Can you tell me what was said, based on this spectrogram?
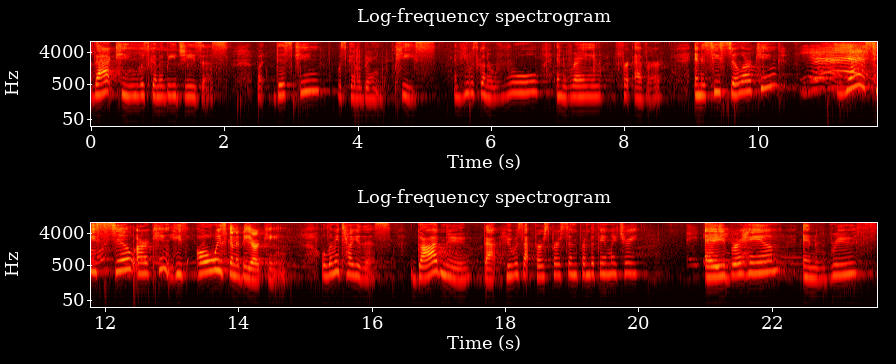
That king was going to be Jesus. But this king was going to bring peace, and he was going to rule and reign forever. And is he still our king? Yes, yes, he's still our king. He's always going to be our king. Well, let me tell you this God knew that who was that first person from the family tree? Abraham and Ruth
